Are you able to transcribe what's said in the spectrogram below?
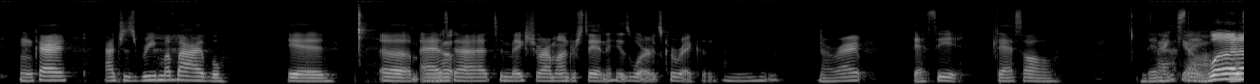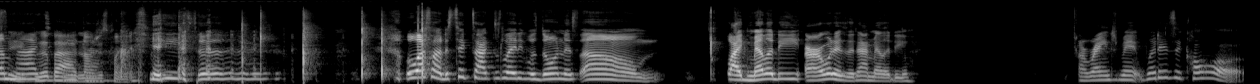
okay. I just read my Bible and um ask Yep. God to make sure I'm understanding his words correctly. Mhm. All right. That's it. That's all. And then Thank I say, y'all. What am. I? Goodbye. No, God? just playing. Oh, I saw this TikTok. This lady was doing this, um, like melody or what is it? Not melody. Arrangement. What is it called?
